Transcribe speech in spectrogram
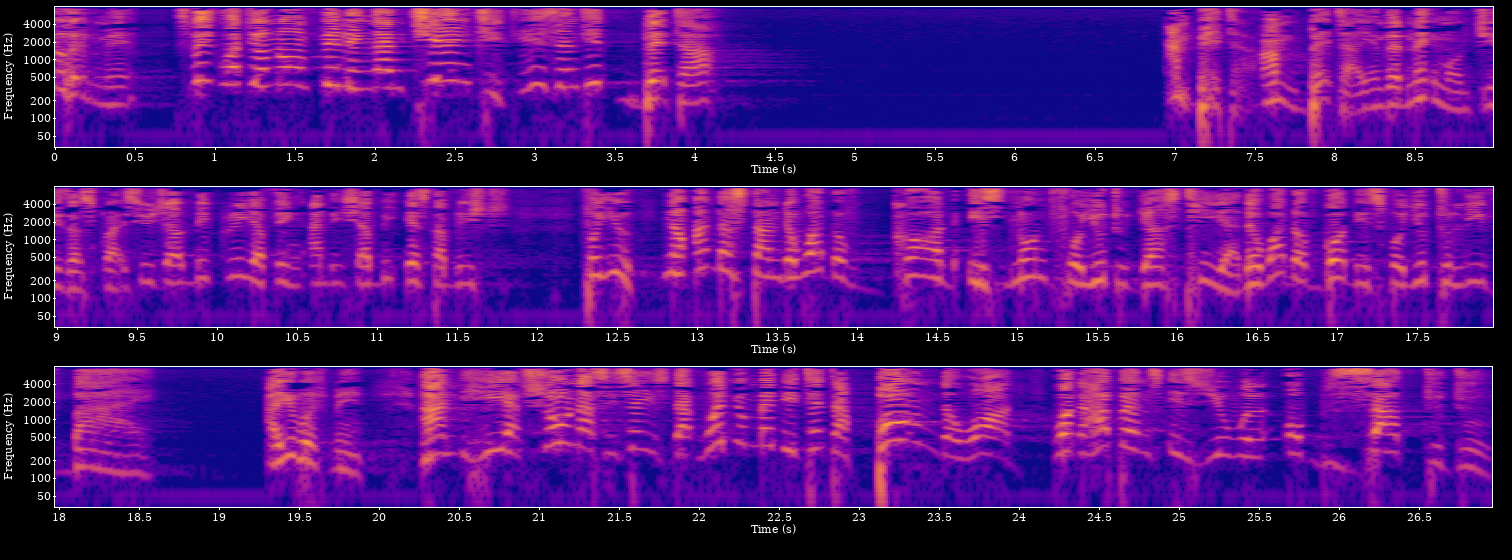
you with me? Speak what you're not feeling and change it. Isn't it better? I'm better. I'm better in the name of Jesus Christ. You shall decree a thing and it shall be established for you. Now understand the word of God is not for you to just hear. The word of God is for you to live by. Are you with me? And he has shown us, he says that when you meditate upon the word, what happens is you will observe to do.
